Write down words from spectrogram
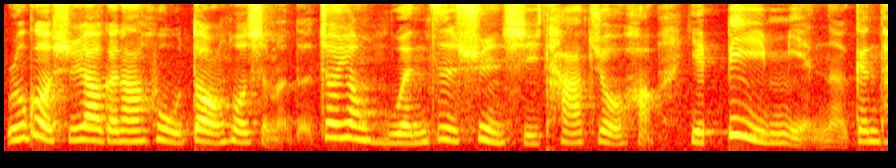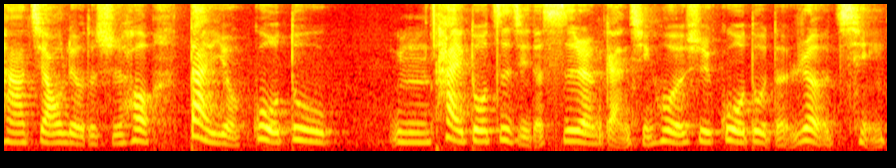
如果需要跟他互动或什么的，就用文字讯息他就好，也避免了跟他交流的时候带有过度。嗯，太多自己的私人感情，或者是过度的热情，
